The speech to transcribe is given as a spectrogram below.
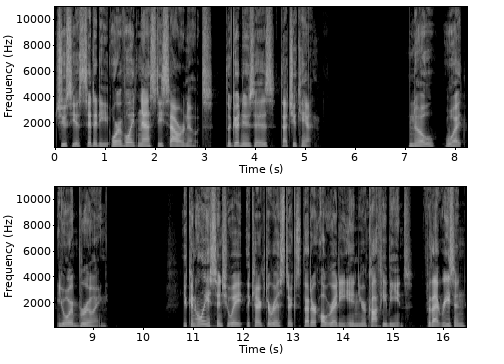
juicy acidity or avoid nasty sour notes, the good news is that you can. Know what you're brewing. You can only accentuate the characteristics that are already in your coffee beans. For that reason,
